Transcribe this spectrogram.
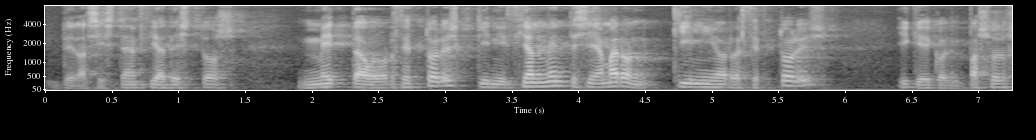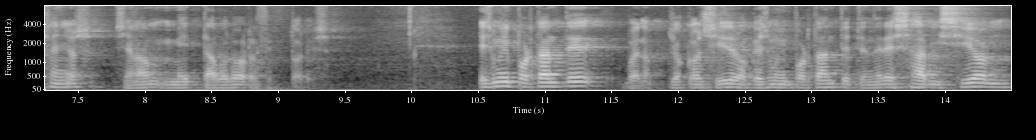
de la asistencia de estos metaboloreceptores que inicialmente se llamaron quimioreceptores y que con el paso de los años se llaman metaboloreceptores. Es muy importante, bueno, yo considero que es muy importante tener esa visión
